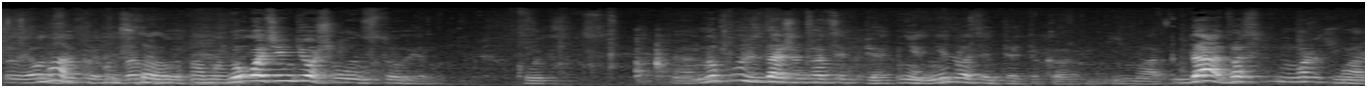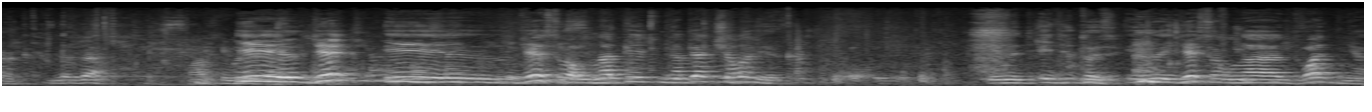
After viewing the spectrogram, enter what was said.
что я вот Марок забыл, он забыл. стоил, по-моему. Ну, очень дешево он стоил. Вот. А, Ну, пусть даже 25. Не, не 25 только марок. Да, 20, может, марок. Да, да. И, де- и действовал на 5, на пять человек. И, и- то есть и, действовал на два дня.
